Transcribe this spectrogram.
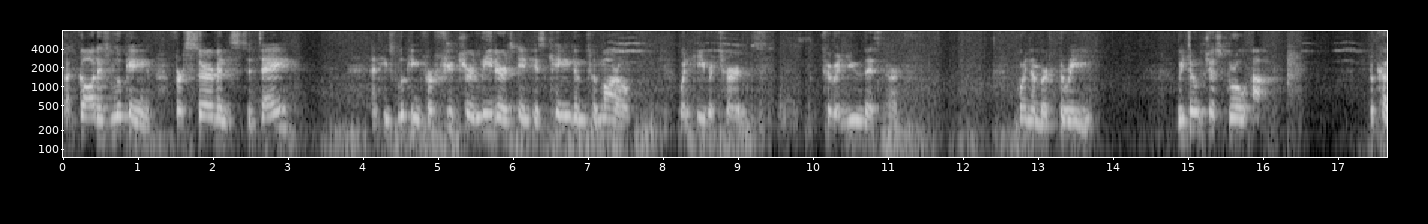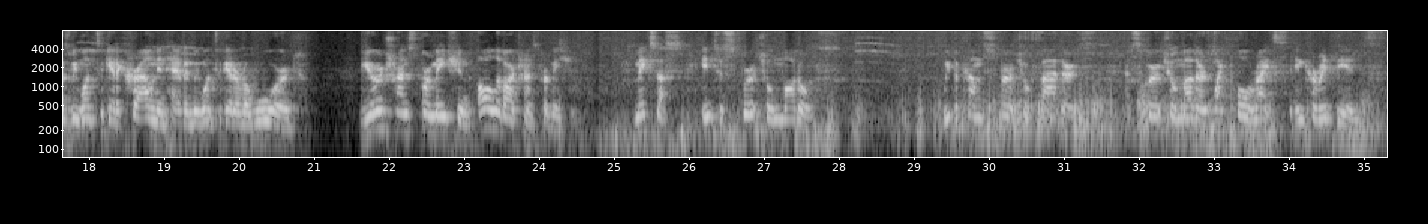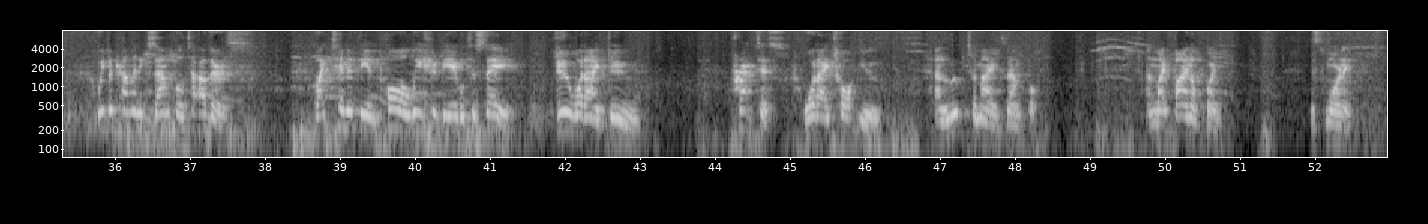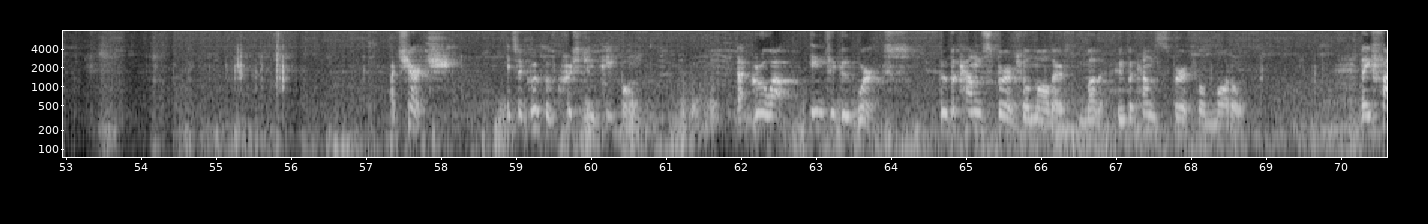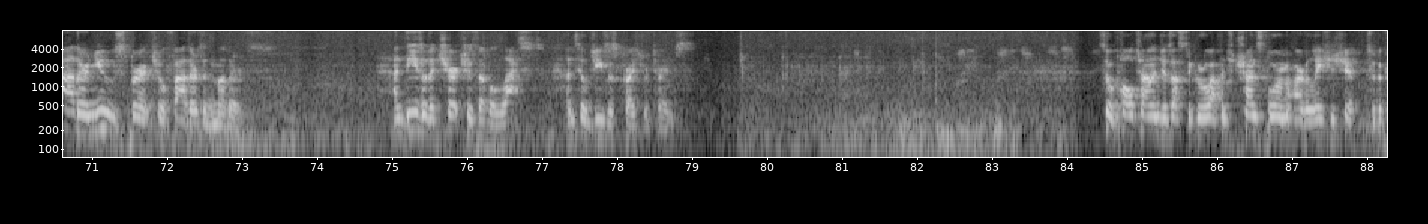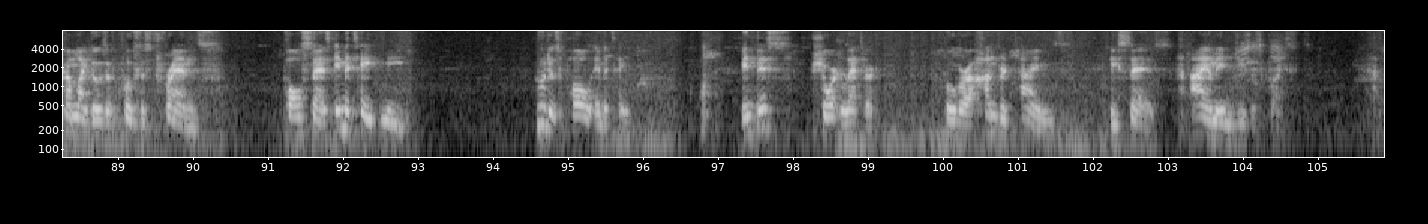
that God is looking for servants today, and He's looking for future leaders in His kingdom tomorrow when He returns to renew this earth. Point number three we don't just grow up because we want to get a crown in heaven, we want to get a reward. Your transformation, all of our transformation, makes us into spiritual models. We become spiritual fathers and spiritual mothers, like Paul writes in Corinthians. We become an example to others. Like Timothy and Paul, we should be able to say, Do what I do, practice what I taught you, and look to my example. And my final point this morning a church, it's a group of Christian people that grow up into good works, who become spiritual mothers, mother, who become spiritual models. They father new spiritual fathers and mothers. And these are the churches that will last until Jesus Christ returns. So, Paul challenges us to grow up and to transform our relationship to become like those of closest friends. Paul says, Imitate me. Who does Paul imitate? In this short letter, over a hundred times, he says, I am in Jesus Christ.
